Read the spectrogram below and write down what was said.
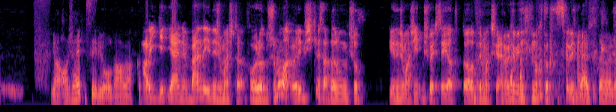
e, ya acayip bir seri oldu abi hakikaten. Abi yani ben de 7. maçta favori olduğunu düşünüyorum ama öyle bir şey ki mesela Donovan Mitchell 7. maçta 75 sayı atıp da alabilir maçı yani. Öyle bir noktada seri yani. Gerçekten öyle.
